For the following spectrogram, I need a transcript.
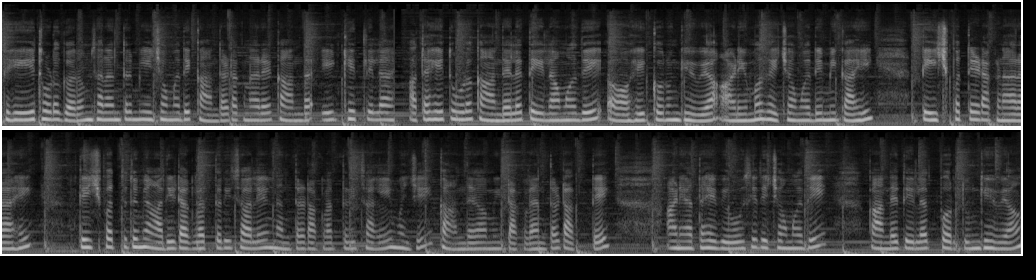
हे थोडं गरम झाल्यानंतर मी याच्यामध्ये कांदा टाकणार आहे. कांदा एक घेतलेला आहे. आता हे थोडं कांद्याला तेलामध्ये हे करून घेऊया. आणि मग ह्याच्यामध्ये मी काही तेजपत्ते टाकणार आहे. तेजपत्ते तुम्ही आधी टाकलात तरी चालेल नंतर टाकलात तरी चालेल. म्हणजे कांदा मी टाकल्यानंतर टाकते. आणि आता हे व्यवस्थित याच्यामध्ये कांदे तेलात परतून घेऊया.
